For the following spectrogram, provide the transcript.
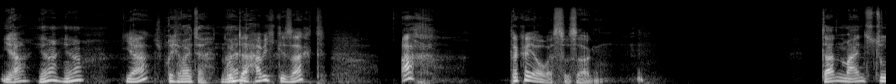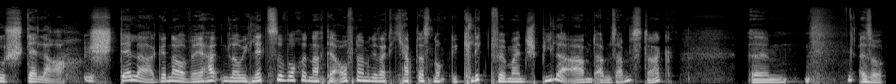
Ja, ja, ja. Ja? Sprich weiter. Nein. Und da habe ich gesagt, ach, da kann ich auch was zu sagen. Dann meinst du Stella. Stella, genau. Wir hatten, glaube ich, letzte Woche nach der Aufnahme gesagt, ich habe das noch geklickt für meinen Spieleabend am Samstag. Ähm, also,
